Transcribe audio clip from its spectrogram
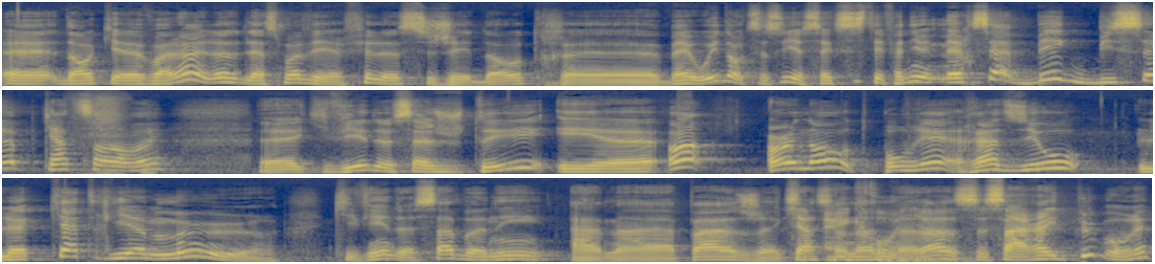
Euh, donc euh, voilà, là, laisse-moi vérifier là, si j'ai d'autres. euh, ben oui, donc c'est ça, il y a Sexy Stéphanie. Merci à Big Bicep 420 euh, qui vient de s'ajouter. Et euh, ah, un autre, pour vrai, Radio le quatrième mur qui vient de s'abonner à ma page Cassonade. Malade. Ça, ça arrête plus pour vrai.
